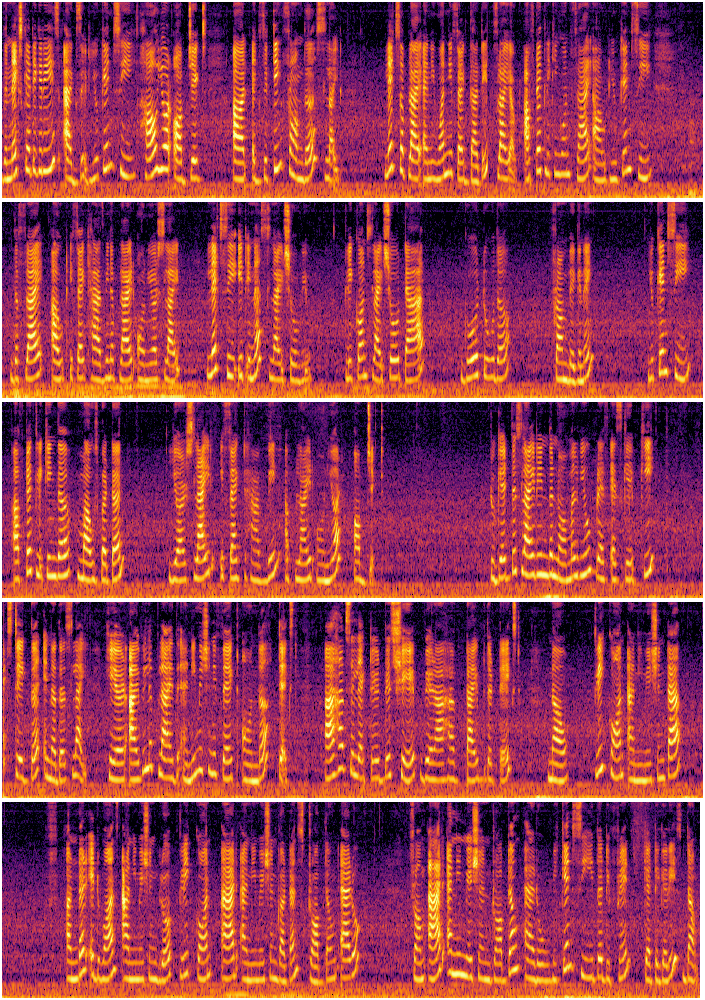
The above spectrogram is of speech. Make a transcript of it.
The next category is exit. You can see how your objects are exiting from the slide. Let's apply any one effect that is fly out. After clicking on fly out, you can see the fly out effect has been applied on your slide let's see it in a slideshow view click on slideshow tab go to the from beginning you can see after clicking the mouse button your slide effect have been applied on your object to get the slide in the normal view press escape key let's take the another slide here I will apply the animation effect on the text. I have selected this shape where I have typed the text. Now click on animation tab. Under advanced animation group click on add animation buttons drop down arrow. From add animation drop down arrow we can see the different categories down.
